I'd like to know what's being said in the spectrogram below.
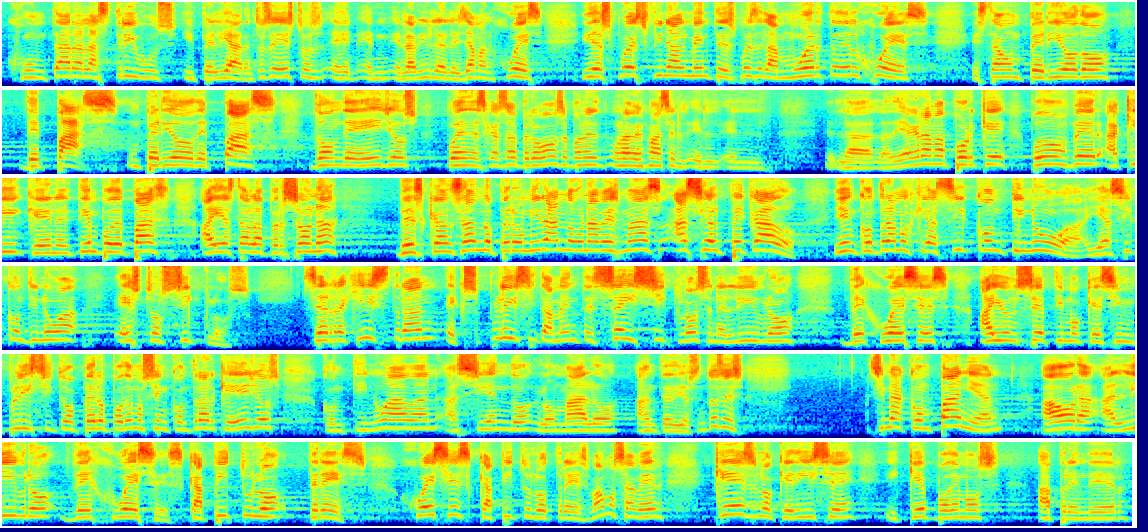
juntar a las tribus y pelear. Entonces estos en, en, la Biblia le llaman juez. Y después, finalmente, después de la muerte del juez, está un periodo de paz, un periodo de paz donde ellos pueden descansar. Pero vamos a poner una vez más el, la, diagrama porque podemos ver aquí que en el tiempo de paz ahí está la persona descansando, pero mirando una vez más hacia el pecado. Y encontramos que así continúa y así continúa estos ciclos. Se registran explícitamente seis ciclos en el libro de jueces. Hay un séptimo que es implícito, pero podemos encontrar que ellos continuaban haciendo lo malo ante Dios. Entonces, si me acompañan ahora al libro de jueces, capítulo 3. Jueces capítulo 3. Vamos a ver qué es lo que dice y qué podemos aprender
